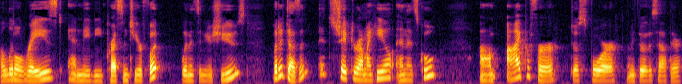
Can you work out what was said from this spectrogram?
a little raised and maybe press into your foot when it's in your shoes, but it doesn't. It's shaped around my heel and it's cool. Um, I prefer, just for, let me throw this out there,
